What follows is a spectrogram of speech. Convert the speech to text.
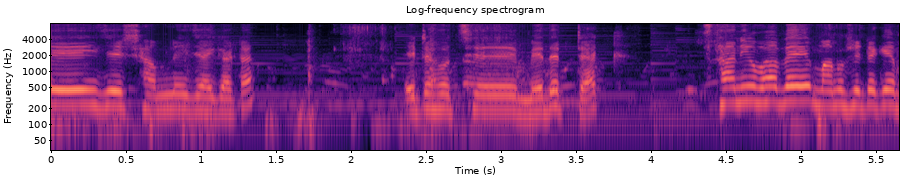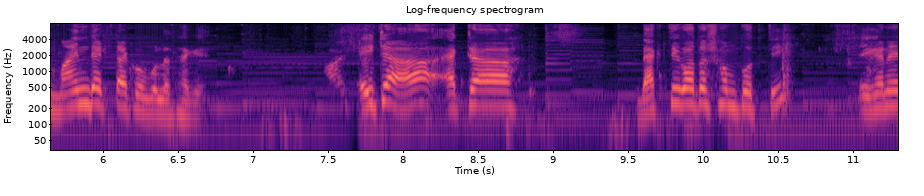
এই যে সামনে জায়গাটা, এটা হচ্ছে মেদের ট্যাক। স্থানীয়ভাবে মানুষ এটাকে মাইন্দের ট্যাকও বলে থাকে। এইটা একটা ব্যক্তিগত সম্পত্তি। এখানে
